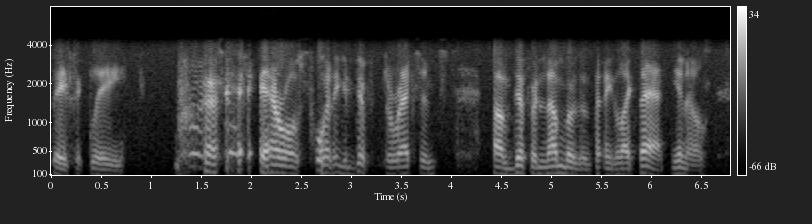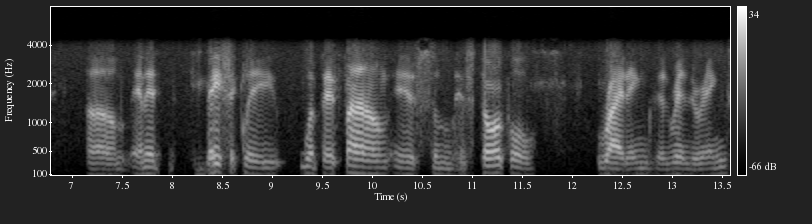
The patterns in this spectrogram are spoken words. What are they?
basically arrows pointing in different directions of different numbers and things like that. You know, um, and it basically what they found is some historical writings and renderings,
